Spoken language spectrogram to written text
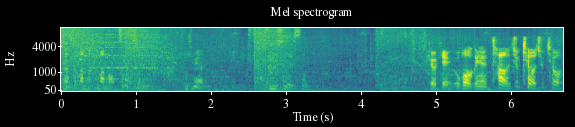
어자 끝났다 끝났다 없어 조심해야 돼. 죽을 수도 있어. 오케이 오케이. 우버 그냥 차쭉 채워 쭉 채워.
